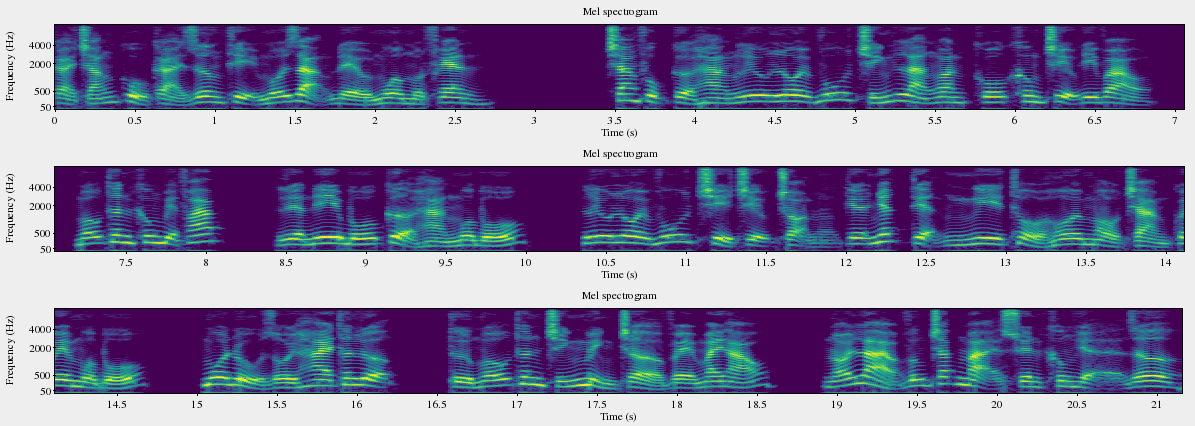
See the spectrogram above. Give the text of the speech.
cải trắng củ cải dương thị mỗi dạng đều mua một phen. Trang phục cửa hàng lưu lôi vũ chính là ngoan cố không chịu đi vào, mẫu thân không biện pháp, liền đi bố cửa hàng mua bố. Lưu lôi vũ chỉ chịu chọn kia nhất tiện nghi thổ hôi màu tràm quê mùa bố, mua đủ rồi hai thân lượng, từ mẫu thân chính mình trở về may áo, nói là vững chắc mại xuyên không hệ dơ.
